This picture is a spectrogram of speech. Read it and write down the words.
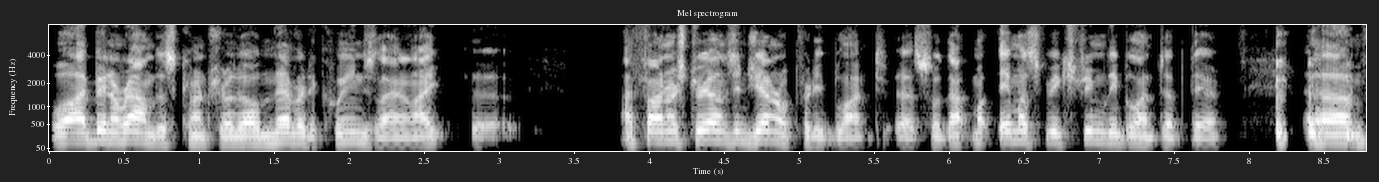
Well, I've been around this country, though never to Queensland. I uh, I found Australians in general pretty blunt, uh, so that they must be extremely blunt up there. Um,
